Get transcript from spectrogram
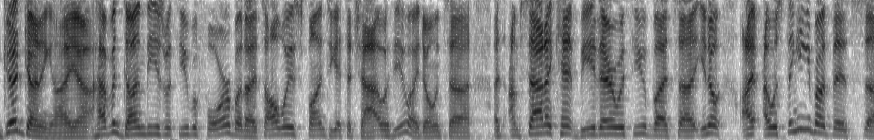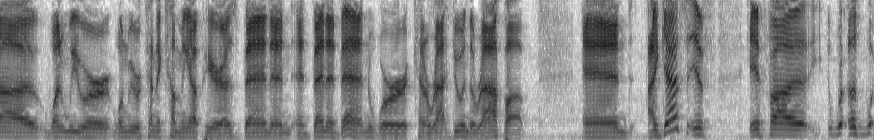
Good, Gunning. I uh, haven't done these with you before, but uh, it's always fun to get to chat with you. I don't. Uh, I, am sad I can't be there with you, but uh, you know, I, I, was thinking about this uh, when we were when we were kind of coming up here as Ben and, and Ben and Ben were kind of ra- doing the wrap up, and I guess if if uh, w-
